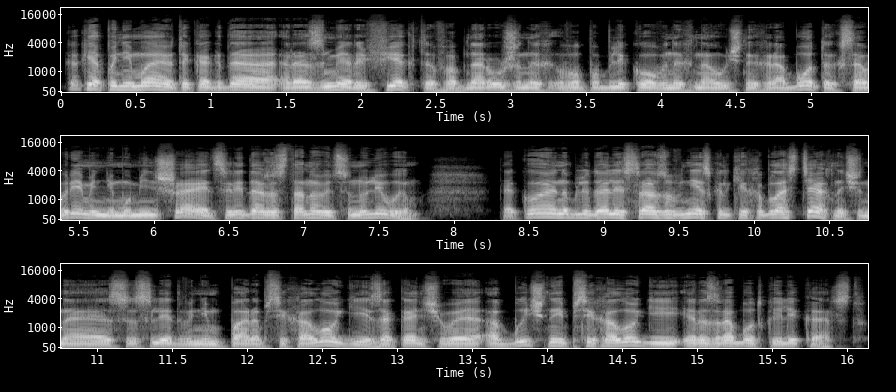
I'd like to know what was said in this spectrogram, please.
Как я понимаю, это когда размер эффектов, обнаруженных в опубликованных научных работах, со временем уменьшается или даже становится нулевым. Такое наблюдали сразу в нескольких областях, начиная с исследованием парапсихологии, заканчивая обычной психологией и разработкой лекарств.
